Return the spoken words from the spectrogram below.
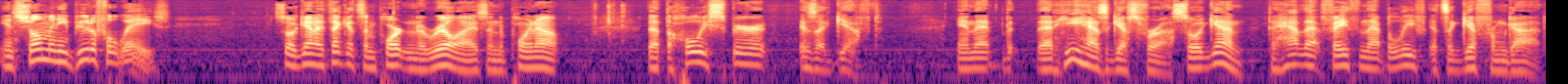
in so many beautiful ways. So again, I think it's important to realize and to point out that the Holy Spirit is a gift, and that that He has gifts for us. So again, to have that faith and that belief, it's a gift from God,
